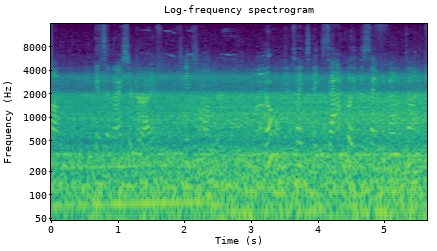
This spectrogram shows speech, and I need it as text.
Um, it's a nicer drive. It Takes longer. No, it takes exactly the same amount of time.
